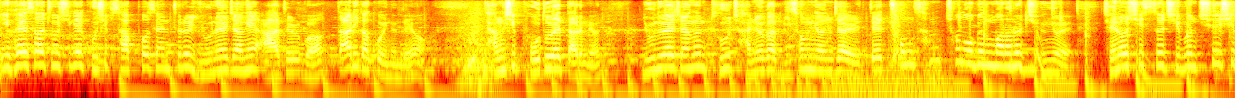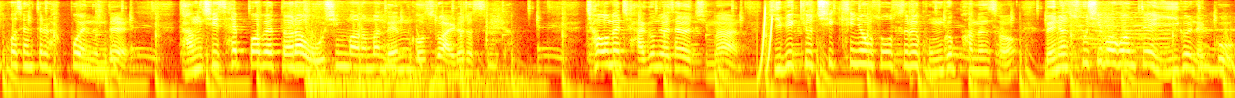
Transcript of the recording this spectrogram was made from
이 회사 주식의 94%를 윤 회장의 아들과 딸이 갖고 있는데요. 당시 보도에 따르면 윤 회장은 두 자녀가 미성년자일 때 총 3,500만 원을 증여해 제너시스 지분 70%를 확보했는데 당시 세법에 따라 50만 원만 낸 것으로 알려졌습니다. 처음에 작은 회사였지만 BBQ 치킨용 소스를 공급하면서 매년 수십억 원대 이익을 냈고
